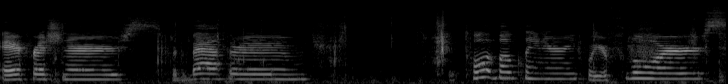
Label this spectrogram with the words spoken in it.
Air fresheners for the bathroom toilet bowl cleaner for your floors,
